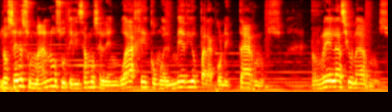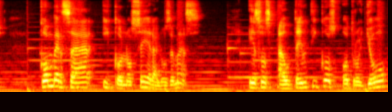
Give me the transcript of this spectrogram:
Los seres humanos utilizamos el lenguaje como el medio para conectarnos, relacionarnos, conversar y conocer a los demás. Esos auténticos otro yo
